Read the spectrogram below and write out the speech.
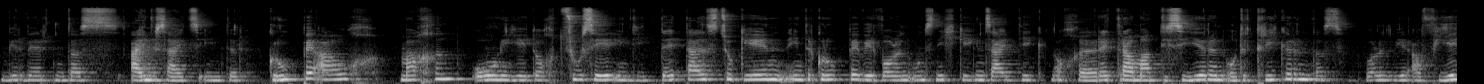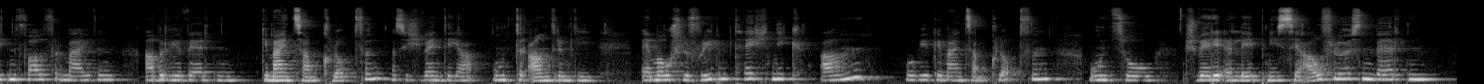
Wir werden das einerseits in der Gruppe auch machen, ohne jedoch zu sehr in die Details zu gehen in der Gruppe. Wir wollen uns nicht gegenseitig noch äh, retraumatisieren oder triggern, das wollen wir auf jeden Fall vermeiden aber wir werden gemeinsam klopfen. Also ich wende ja unter anderem die Emotional Freedom Technik an, wo wir gemeinsam klopfen und so schwere Erlebnisse auflösen werden.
